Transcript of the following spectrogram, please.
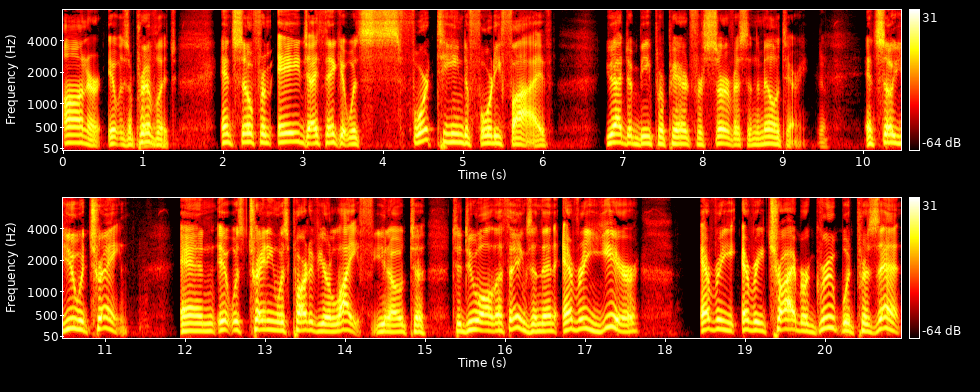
honor, it was a privilege. And so from age, I think it was 14 to 45, you had to be prepared for service in the military. And so you would train. And it was training was part of your life, you know, to to do all the things. And then every year, every every tribe or group would present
